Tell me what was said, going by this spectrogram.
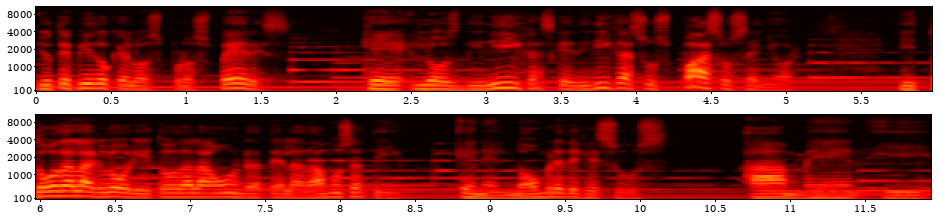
Yo te pido que los prosperes que los dirijas, que dirijas sus pasos, Señor. Y toda la gloria y toda la honra te la damos a ti, en el nombre de Jesús. Amén y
